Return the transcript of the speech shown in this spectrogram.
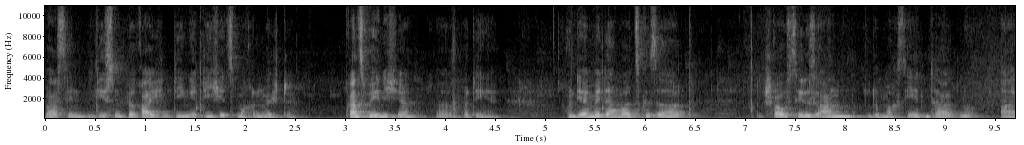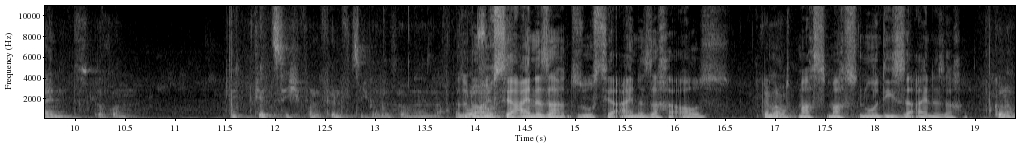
was in diesen Bereichen Dinge, die ich jetzt machen möchte. Ganz wenig, ja, ein paar Dinge. Und die haben mir damals gesagt, du schaust dir das an und du machst jeden Tag nur eins davon. Nicht 40 von 50 oder so. Ne? Also du suchst, ja eine Sache, du suchst ja eine Sache aus Genau. Und machst, machst nur diese eine Sache. Genau.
